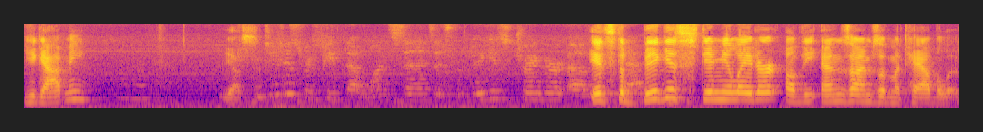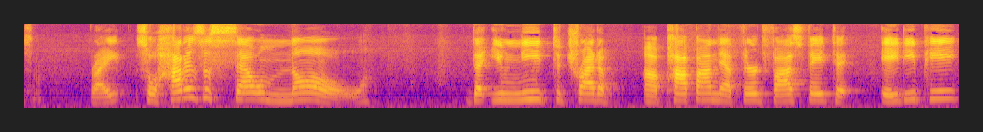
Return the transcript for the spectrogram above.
You got me? Yes. Could you just repeat that one sentence? It's the biggest trigger of. It's the that- biggest stimulator of the enzymes of metabolism, right? So, how does a cell know that you need to try to uh, pop on that third phosphate to ADP?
